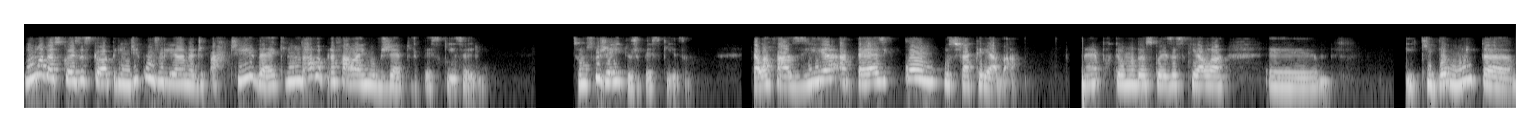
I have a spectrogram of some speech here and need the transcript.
E uma das coisas que eu aprendi com Juliana de partida é que não dava para falar em objeto de pesquisa ali. São sujeitos de pesquisa. Ela fazia a tese com os Chacriabá, né? Porque uma das coisas que ela é, e que deu muita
